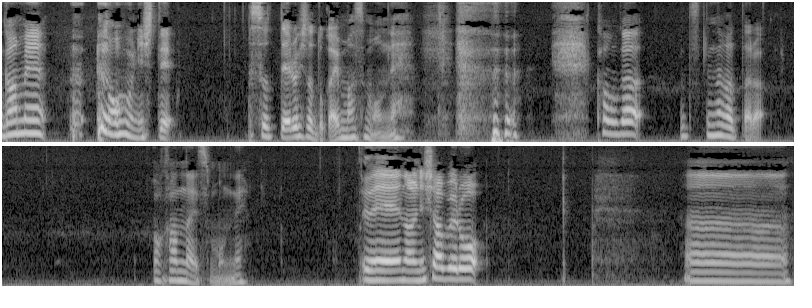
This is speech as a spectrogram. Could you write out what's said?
画面 オフにして吸ってる人とかいますもんね。顔が映ってなかったらわかんないですもんね。えー、何喋ろう。うーん。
